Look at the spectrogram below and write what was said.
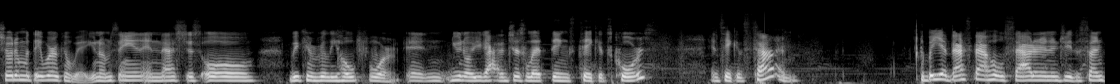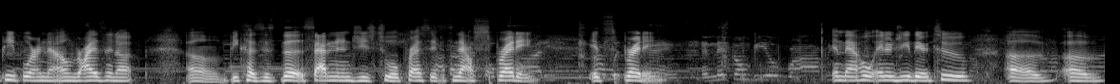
show them what they're working with. You know what I'm saying? And that's just all we can really hope for. And you know, you gotta just let things take its course and take its time. But yeah, that's that whole Saturn energy. The Sun people are now rising up um, because it's the Saturn energy is too oppressive. It's now spreading. It's spreading. And that whole energy there too of of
